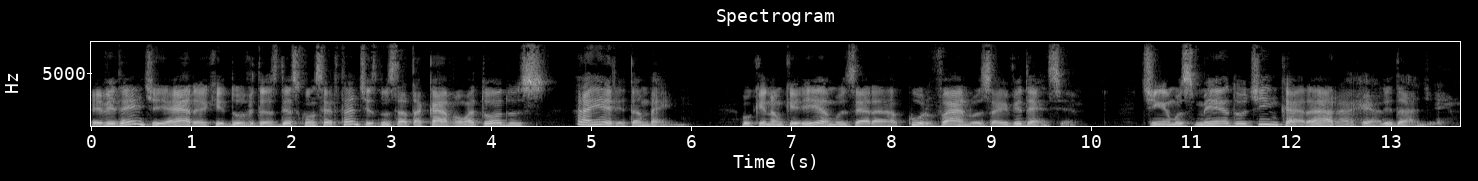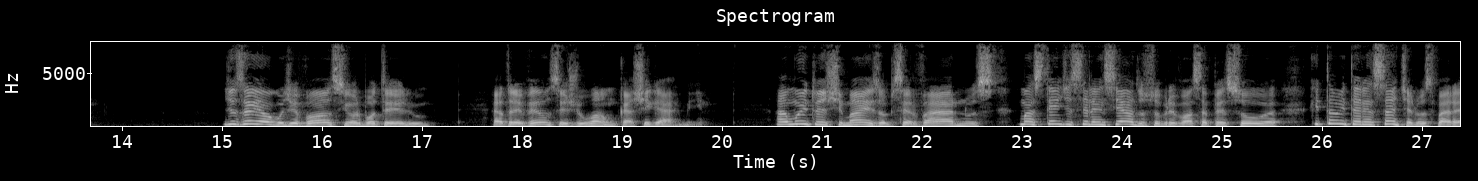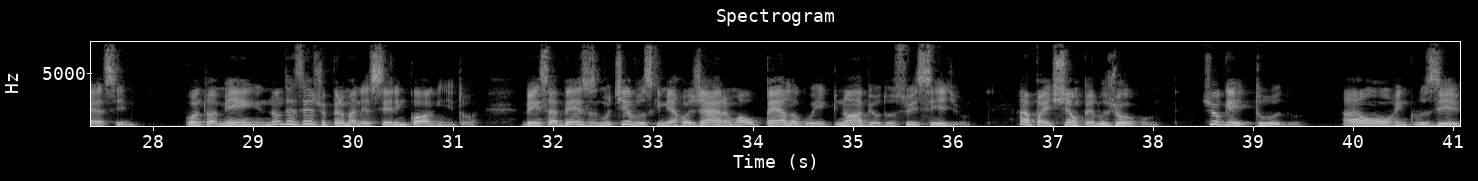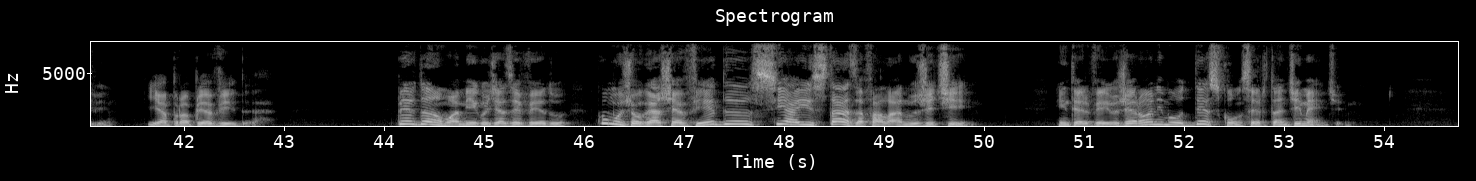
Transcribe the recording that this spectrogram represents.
Evidente era que dúvidas desconcertantes nos atacavam a todos, a ele também. O que não queríamos era curvar-nos à evidência. Tínhamos medo de encarar a realidade. Dizei algo de vós, senhor Botelho. Atreveu-se João castigar-me. Há muito estimais observar-nos, mas tende silenciado sobre vossa pessoa, que tão interessante nos parece. Quanto a mim, não desejo permanecer incógnito. Bem sabeis os motivos que me arrojaram ao pélago ignóbil do suicídio. A paixão pelo jogo. Joguei tudo. A honra, inclusive. E a própria vida. Perdão, amigo de Azevedo. Como jogaste a vida, se aí estás a falar-nos de ti? Interveio Jerônimo desconcertantemente.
